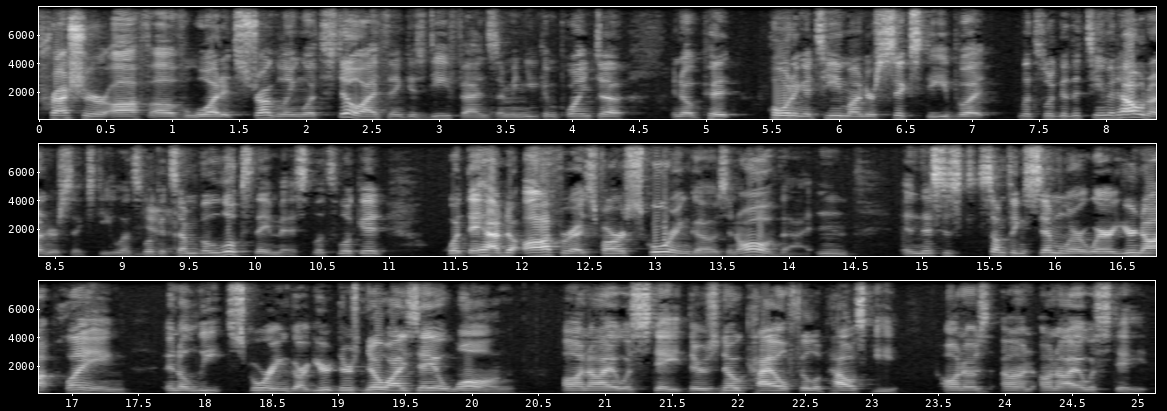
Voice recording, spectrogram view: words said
pressure off of what it's struggling with. Still, I think is defense. I mean, you can point to you know Pitt holding a team under sixty, but let's look at the team it held under sixty. Let's look yeah. at some of the looks they missed. Let's look at what they had to offer as far as scoring goes and all of that. And And this is something similar where you're not playing an elite scoring guard. You're, there's no Isaiah Wong on Iowa State. There's no Kyle Filipowski on on, on Iowa State.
